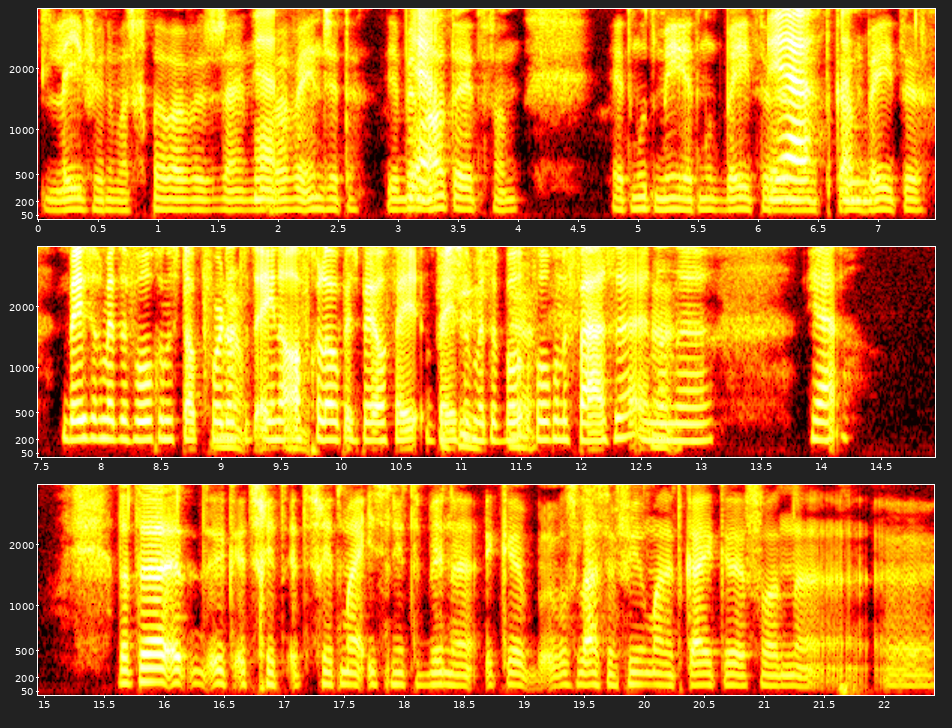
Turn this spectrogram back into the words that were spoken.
het leven in de maatschappij waar we zijn, Ja. waar we in zitten. Je bent Ja. altijd van, het moet meer, het moet beter, Ja, en het kan en- beter. Bezig met de volgende stap voordat het ene al afgelopen is, ben je al Precies, bezig met de volgende fase. En dan, eh, ja, Dat, eh, het, het, schiet, het schiet mij iets nu te binnen. Ik heb, was laatst een film aan het kijken van, eh, eh,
